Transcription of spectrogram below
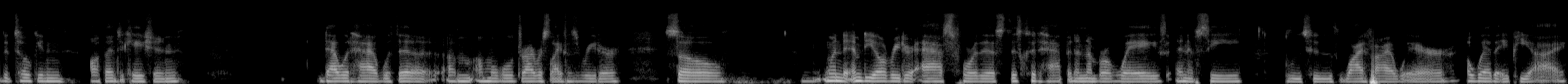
the token authentication that would have with a, a, a, mobile driver's license reader. So when the MDL reader asks for this, this could happen a number of ways, NFC, Bluetooth, Wi-Fi aware, a web API,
